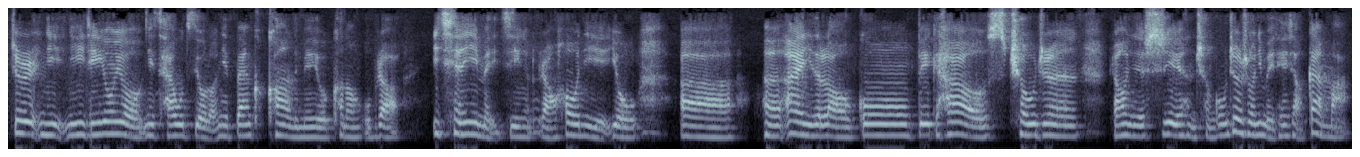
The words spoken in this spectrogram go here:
就是你你已经拥有你财务自由了，你 bank account 里面有可能我不知道一千亿美金，然后你有啊很爱你的老公，big house，children，然后你的事业很成功，这个时候你每天想干嘛？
